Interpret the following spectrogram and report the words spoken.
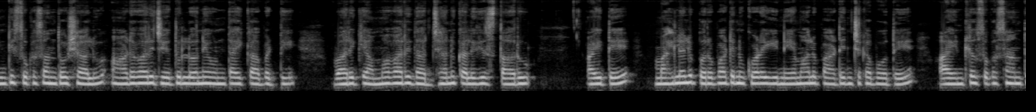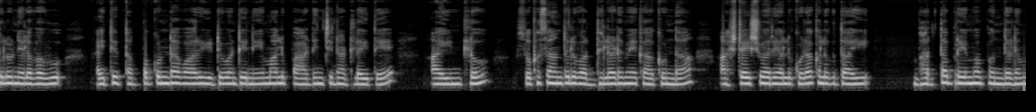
ఇంటి సుఖ సంతోషాలు ఆడవారి చేతుల్లోనే ఉంటాయి కాబట్టి వారికి అమ్మవారి దర్జాను కలిగిస్తారు. అయితే మహిళలు పొరపాటును కూడా ఈ నియమాలు పాటించకపోతే ఆ ఇంట్లో సుఖశాంతులు నిలవవు. అయితే తప్పకుండా వారు ఇటువంటి నియమాలు పాటించినట్లయితే ఆ ఇంట్లో సుఖశాంతులు వర్ధిల్లడమే కాకుండా అష్టైశ్వర్యాలు కూడా కలుగుతాయి. భర్త ప్రేమ పొందడం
